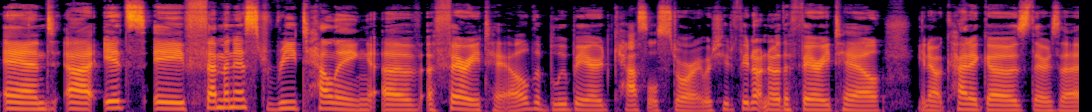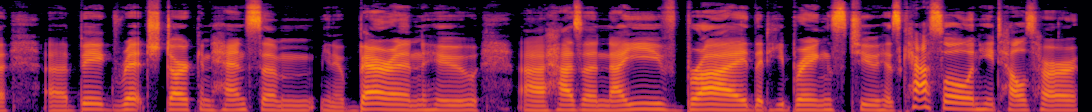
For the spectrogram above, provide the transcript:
and uh, it's a feminist retelling of a fairy tale, the Bluebeard Castle story. Which, if you don't know the fairy tale, you know, it kind of goes. There's a, a big, rich, dark, and handsome, you know, baron who uh, has a naive bride that he brings to his castle, and he tells her,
